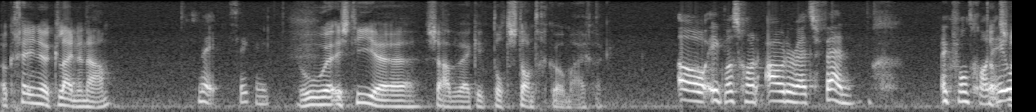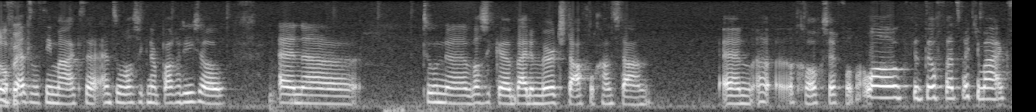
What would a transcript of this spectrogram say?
Ook geen eh, kleine naam. Nee, zeker niet. Hoe eh, is die samenwerking tot stand gekomen eigenlijk? Oh, ik was gewoon ouderwets fan. Ik vond het gewoon Dat heel vet ik. wat hij maakte. En toen was ik naar Paradiso. En toen was ik bij de merchtafel gaan staan. En gewoon gezegd van... Hallo, ik vind het heel vet wat je maakt.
